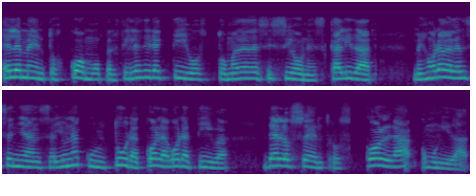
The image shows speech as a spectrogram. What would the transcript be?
elementos como perfiles directivos, toma de decisiones, calidad, mejora de la enseñanza y una cultura colaborativa de los centros con la comunidad.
